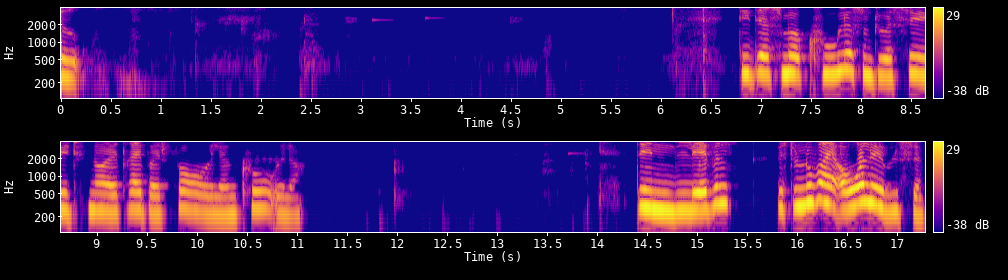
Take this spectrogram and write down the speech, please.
Død. de der små kugler, som du har set, når jeg dræber et får eller en ko, eller... Det er en level. Hvis du nu var i overlevelse,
